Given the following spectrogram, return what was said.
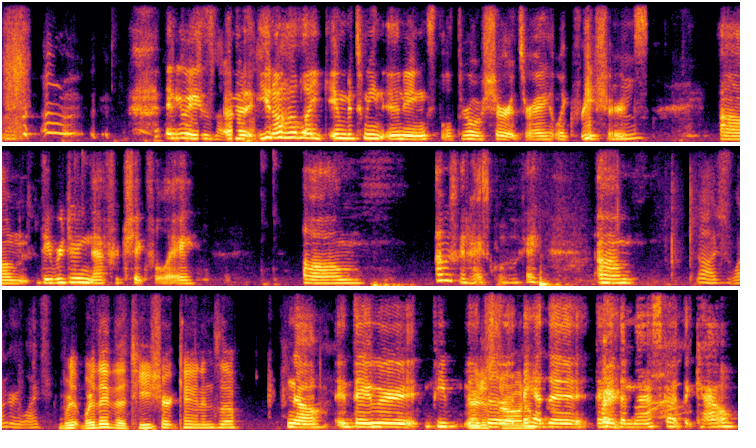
anyways, uh, you know how like in between innings they'll throw shirts, right? Like free Mm-hmm. shirts. Um, they were doing that for Chick Fil A. Um, I was in high school. Okay. Um, no, I was just wondering why. Were, were they the T-shirt cannons though? no, they were people. They're the, they had the they had the mascot, the cow,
